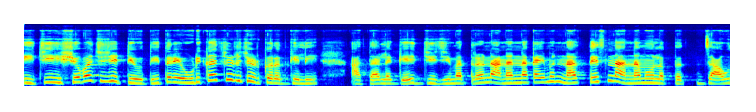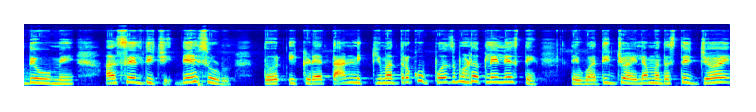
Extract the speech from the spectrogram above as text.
हिची हिशोबाची चिठ्ठी होती तर एवढी काय चिडचिड करत गेली? आता लगेच जिजी मात्र नानांना काही म्हणणार तेच नाना म्हणू लागतात. जाऊ दे मे. असेल तिची. दे सोडून. तर इकडे आता निक्की मात्र खूपच भडकलेली असते. तेव्हा ती जयला म्हणत असते जय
